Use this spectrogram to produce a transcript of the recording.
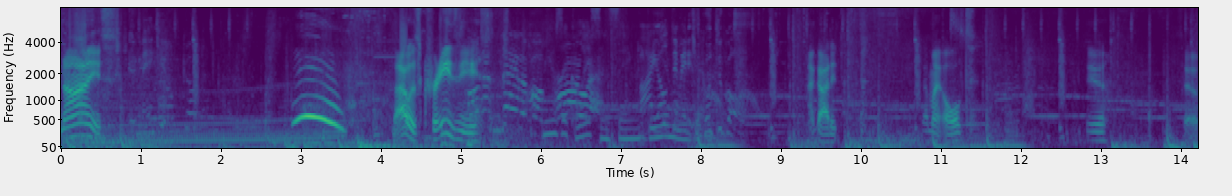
Nice. Woo! That was crazy. Music licensing My ultimate is reimagined. good to go. I got it. Got my ult. Too. So.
